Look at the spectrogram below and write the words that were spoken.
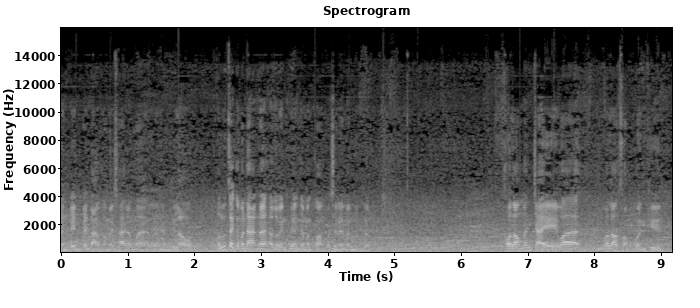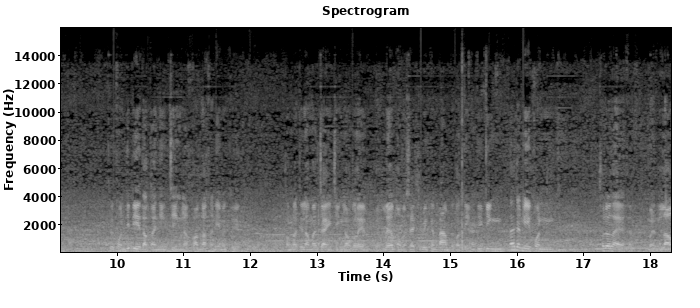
มันเป็นไปตามธรรมชาติมากๆเลยครับคือเราเรารู้จักกันมานานมากครับ เราเป็นเพื่อนกันมาก่อน เพราะฉะนั้นมันเหมือนแบบพอเรามั่นใจว่าว่าเราสองคนคือ คือคนที่ดีต่อกันจริง ๆ แล้วความรักครั้งนี้มันคือความรักที่เรามั่นใจจริงๆ เราก็เลยเหมือนเริ่มออกมาใช้ชีวิตกันตามปกติ จริงๆ น่าจะมีคนเขาเรียกอะไรครับ เหมือนเรา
